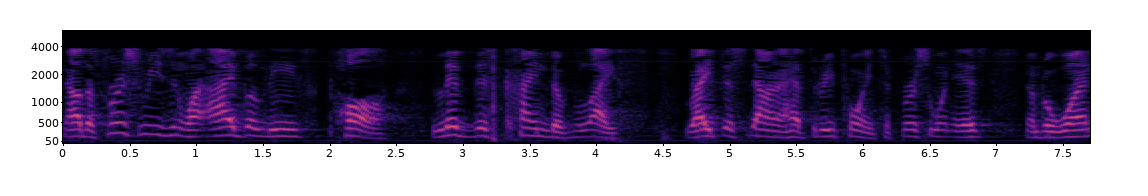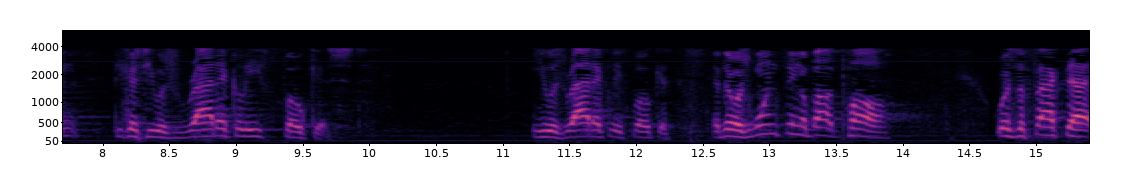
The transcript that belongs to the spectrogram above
Now, the first reason why I believe Paul lived this kind of life, write this down. I have three points. The first one is number one, because he was radically focused. He was radically focused. If there was one thing about Paul, was the fact that,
